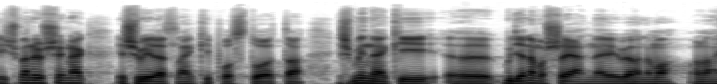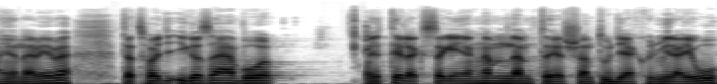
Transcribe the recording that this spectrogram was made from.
ismerősének, és véletlen kiposztolta. És mindenki, ugye nem a saját nevébe, hanem a, a lánya nevébe. Tehát, hogy igazából tényleg szegények nem, nem teljesen tudják, hogy mire jó.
